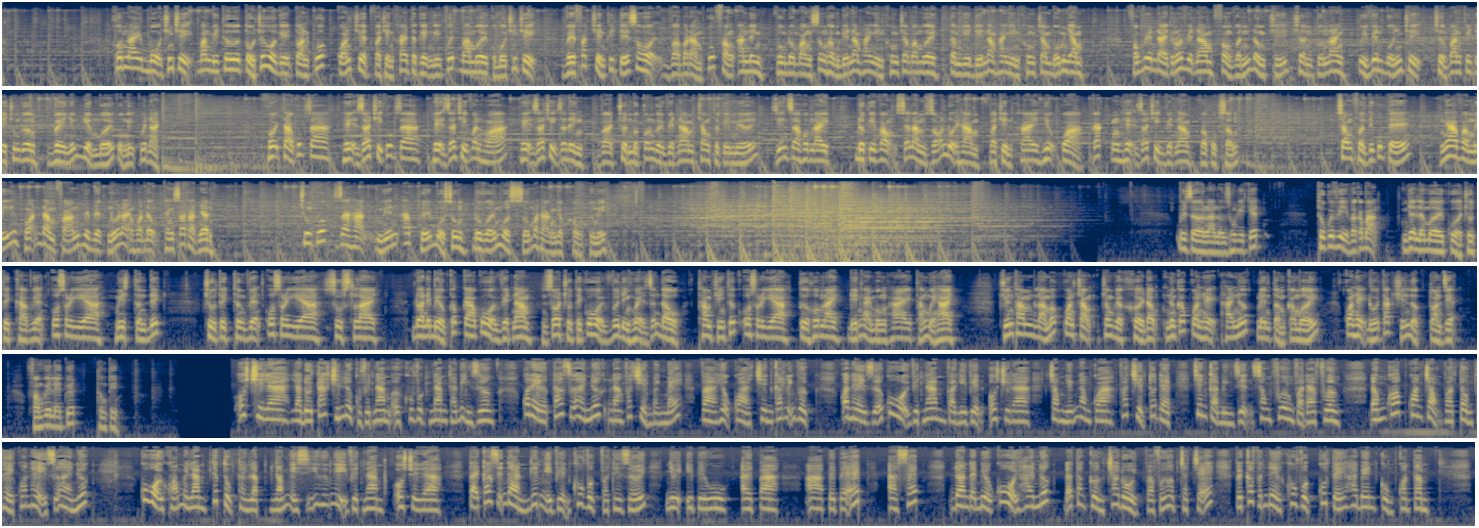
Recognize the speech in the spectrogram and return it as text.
Hôm nay, Bộ Chính trị, Ban Bí thư tổ chức hội nghị toàn quốc quán triệt và triển khai thực hiện nghị quyết 30 của Bộ Chính trị về phát triển kinh tế xã hội và bảo đảm quốc phòng an ninh vùng đồng bằng sông Hồng đến năm 2030, tầm nhìn đến năm 2045. Phóng viên Đài Tiếng nói Việt Nam phỏng vấn đồng chí Trần Tuấn Anh, Ủy viên Bộ Chính trị, trưởng Ban Kinh tế Trung ương về những điểm mới của nghị quyết này. Hội thảo quốc gia, hệ giá trị quốc gia, hệ giá trị văn hóa, hệ giá trị gia đình và chuẩn mực con người Việt Nam trong thời kỳ mới diễn ra hôm nay được kỳ vọng sẽ làm rõ nội hàm và triển khai hiệu quả các hệ giá trị Việt Nam vào cuộc sống. Trong phần tin quốc tế, Nga và Mỹ hoãn đàm phán về việc nối lại hoạt động thanh sát hạt nhân. Trung Quốc gia hạn miễn áp thuế bổ sung đối với một số mặt hàng nhập khẩu từ Mỹ. Bây giờ là nội dung chi tiết. Thưa quý vị và các bạn, nhận lời mời của Chủ tịch Hạ viện Australia Mr. Dick, Chủ tịch Thượng viện Australia Suslai, đoàn đại biểu cấp cao Quốc hội Việt Nam do Chủ tịch Quốc hội Vương Đình Huệ dẫn đầu thăm chính thức Australia từ hôm nay đến ngày 2 tháng 12. Chuyến thăm là mốc quan trọng trong việc khởi động nâng cấp quan hệ hai nước lên tầm cao mới, quan hệ đối tác chiến lược toàn diện. Phóng viên Lê Tuyết thông tin. Australia là đối tác chiến lược của Việt Nam ở khu vực Nam Thái Bình Dương. Quan hệ hợp tác giữa hai nước đang phát triển mạnh mẽ và hiệu quả trên các lĩnh vực. Quan hệ giữa Quốc hội Việt Nam và Nghị viện Australia trong những năm qua phát triển tốt đẹp trên cả bình diện song phương và đa phương, đóng góp quan trọng vào tổng thể quan hệ giữa hai nước. Quốc hội khóa 15 tiếp tục thành lập nhóm nghị sĩ hữu nghị Việt Nam Australia tại các diễn đàn liên nghị viện khu vực và thế giới như IPU, IPA, APPF, ASEP, đoàn đại biểu Quốc hội hai nước đã tăng cường trao đổi và phối hợp chặt chẽ về các vấn đề khu vực quốc tế hai bên cùng quan tâm.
